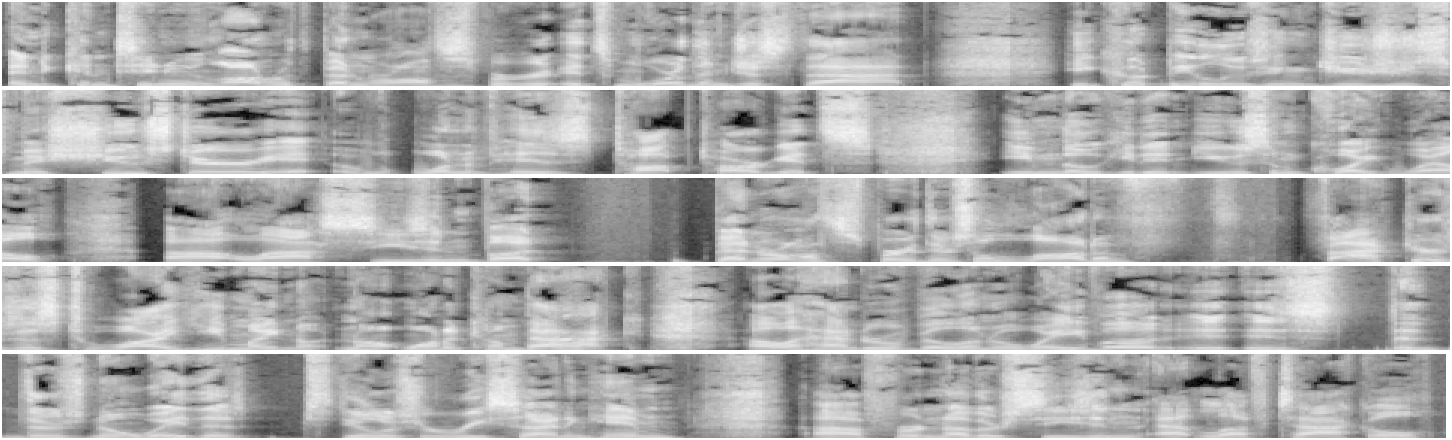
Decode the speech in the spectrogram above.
And continuing on with Ben Roethlisberger, it's more than just that. He could be losing Juju Smith Schuster, eh, one of his top targets, even though he didn't use him quite well uh, last season. But Ben Roethlisberger, there's a lot of factors as to why he might not, not want to come back. Alejandro Villanueva is, there's no way the Steelers are re-signing him uh, for another season at left tackle.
